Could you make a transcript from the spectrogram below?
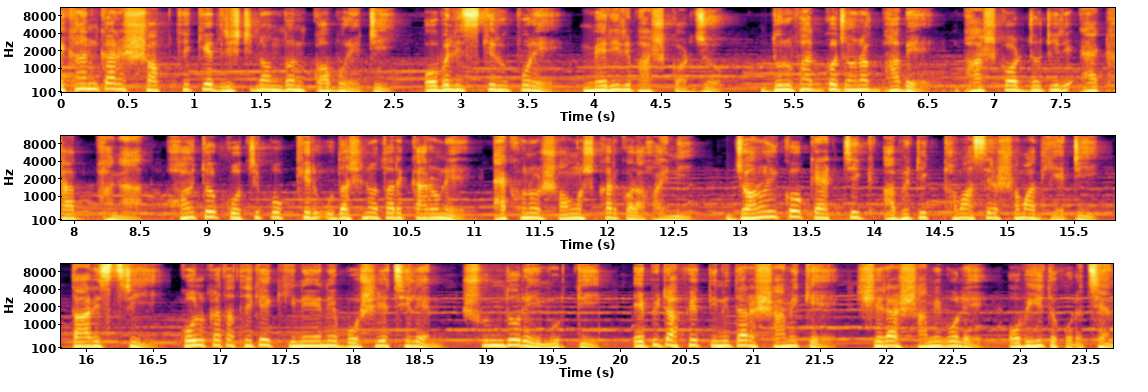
এখানকার সবথেকে দৃষ্টিনন্দন কবর এটি। ওবেলিস্কের উপরে মেরির ভাস্কর্য। দুর্ভাগ্যজনকভাবে ভাস্কর্যটির এক হাত ভাঙা, হয়তো কর্তৃপক্ষের উদাসীনতার কারণে এখনও সংস্কার করা হয়নি। জনৈক ক্যাটচিক আভিটিক থমাসের সমাধি এটি। তার স্ত্রী কলকাতা থেকে কিনে এনে বসিয়েছিলেন সুন্দর এই মূর্তি। এপিটাফে তিনি তার স্বামীকে সেরা স্বামী বলে অভিহিত করেছেন।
